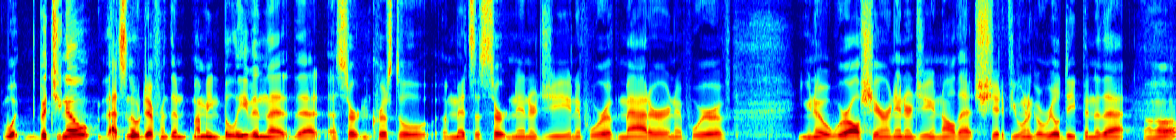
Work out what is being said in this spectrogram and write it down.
What, but you know, that's no different than I mean, believing that that a certain crystal emits a certain energy, and if we're of matter, and if we're of, you know, we're all sharing energy and all that shit. If you want to go real deep into that, Uh huh.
